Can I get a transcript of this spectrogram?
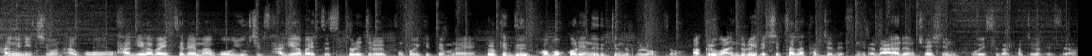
당연히 지원하고 4GB 램하고 64GB 스토리지를 품고 있기 때문에 그렇게 느- 버벅거리는 느낌도 별로 없어. 아 그리고 안드로이드 14가 탑재됐습니다. 나름 최신 OS가 탑재가 됐어요.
